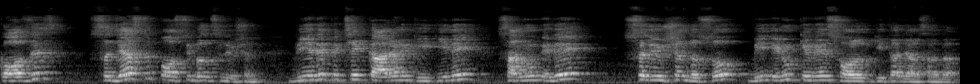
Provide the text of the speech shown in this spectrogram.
causes suggest possible solution ਵੀ ਇਹਦੇ ਪਿੱਛੇ ਕਾਰਨ ਕੀ ਕੀ ਨੇ? ਸਾਨੂੰ ਇਹਦੇ ਸੋਲੂਸ਼ਨ ਦੱਸੋ ਵੀ ਇਹਨੂੰ ਕਿਵੇਂ ਸੋਲਵ ਕੀਤਾ ਜਾ ਸਕਦਾ।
